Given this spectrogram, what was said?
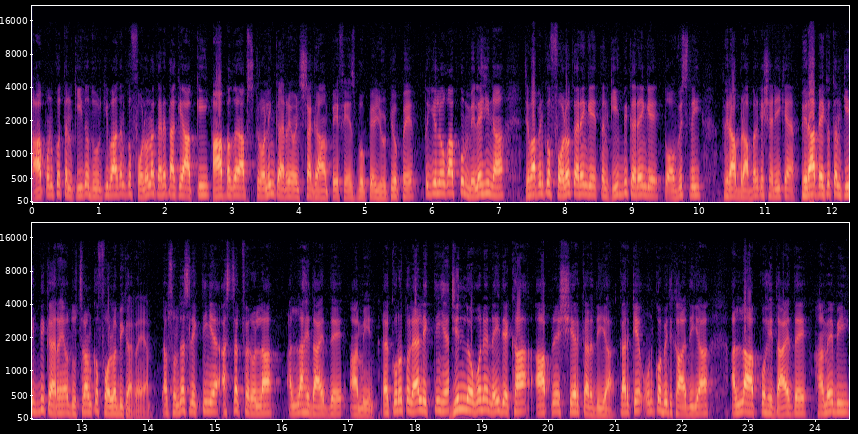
आप उनको तनकीद और दूर की बात, उनको फॉलो ना करें ताकि आपकी, आप अगर आप स्क्रॉलिंग कर रहे हो इंस्टाग्राम पे फेसबुक पे यूट्यूब पे तो ये लोग आपको मिले ही ना। जब आप इनको फॉलो करेंगे, तनकीद भी करेंगे तो ऑब्वियसली फिर आप बराबर के शरीक हैं। फिर आप एक तो तनकीद भी कर रहे हैं और दूसरा उनको फॉलो भी कर रहे हैं। अब सुंदर से लिखती हैं अस्तक फिरल्ला अल्लाह हिदायत दे, आमीन। कुरत लिखती हैं, जिन लोगों ने नहीं देखा, आपने शेयर कर दिया, करके उनको भी दिखा दिया। अल्लाह आपको हिदायत दे, हमें भी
